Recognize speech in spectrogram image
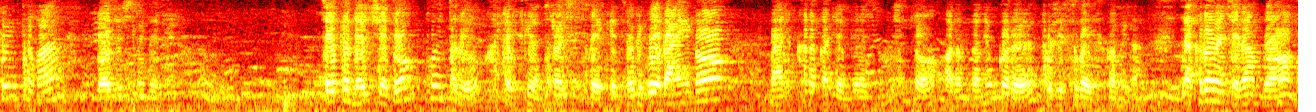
포인트만 넣어주시면 됩니다. 자, 이렇게 넣어주셔도 포인트로 가볍게 연출하실 수가 있겠죠. 그리고 라이너 마스카라까지 연결하시면 훨씬 더 아름다운 효과를 보실 수가 있을 겁니다. 자, 그러면 제가 한번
